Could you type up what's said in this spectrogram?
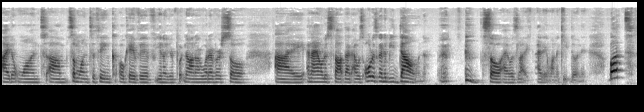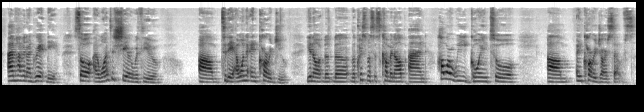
I don't want um, someone to think, okay, Viv, you know, you're putting on or whatever. So I, and I always thought that I was always going to be down. so I was like, I didn't want to keep doing it. But I'm having a great day. So I want to share with you um, today. I want to encourage you you know the, the the christmas is coming up and how are we going to um, encourage ourselves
